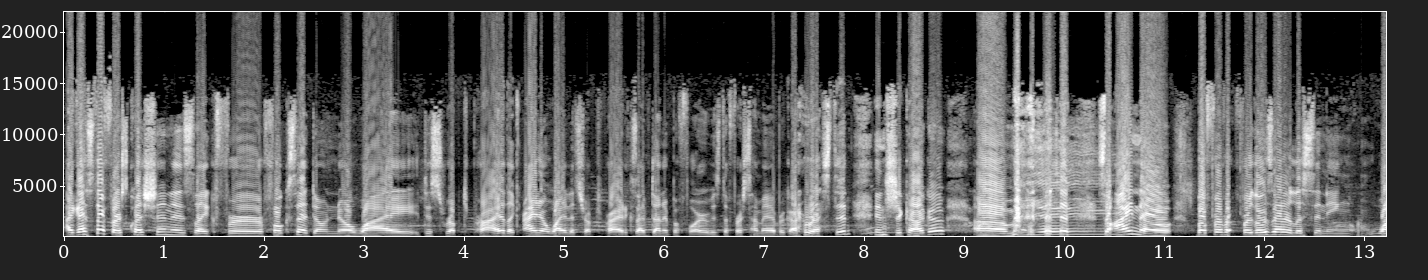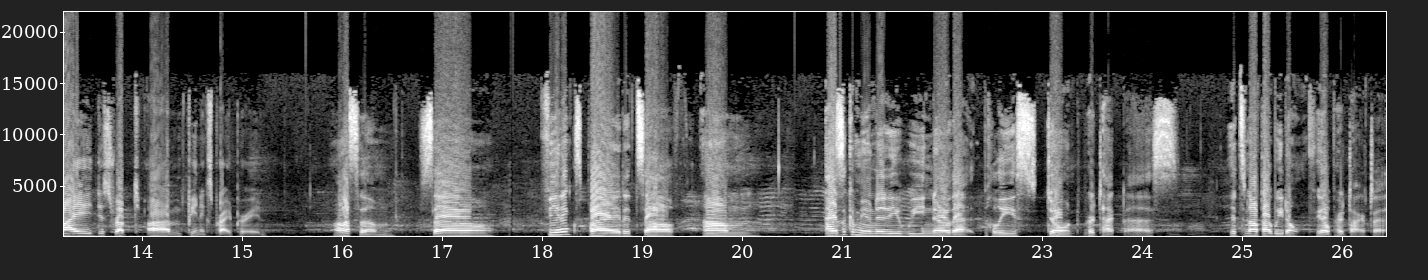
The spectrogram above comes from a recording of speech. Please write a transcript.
I guess the first question is like for folks that don't know why disrupt Pride. Like I know why disrupt Pride because I've done it before. It was the first time I ever got arrested in Chicago. Um, so I know. But for for those that are listening, why disrupt um, Phoenix Pride Parade? Awesome. So, Phoenix Pride itself, um, as a community, we know that police don't protect us. It's not that we don't feel protected.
